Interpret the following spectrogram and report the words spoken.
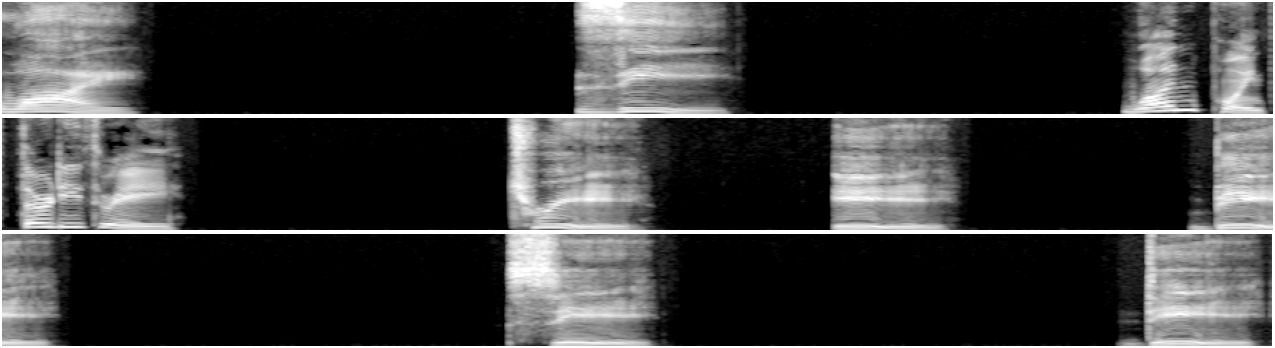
Y Z 1.33, tree. E. B. C. D.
